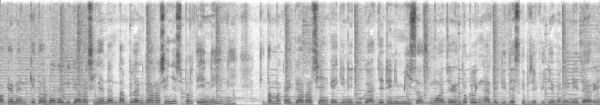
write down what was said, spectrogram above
Oke men, kita udah ada di garasinya dan tampilan garasinya seperti ini nih. Kita pakai garasi yang kayak gini juga. Jadi ini bisa semua coy. Untuk link ada di deskripsi video men ini dari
